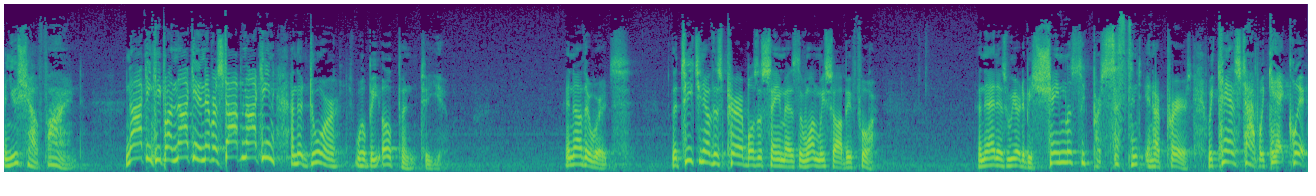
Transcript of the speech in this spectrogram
and you shall find. Knock and keep on knocking and never stop knocking, and the door will be open to you. In other words, the teaching of this parable is the same as the one we saw before. And that is, we are to be shamelessly persistent in our prayers. We can't stop. We can't quit.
